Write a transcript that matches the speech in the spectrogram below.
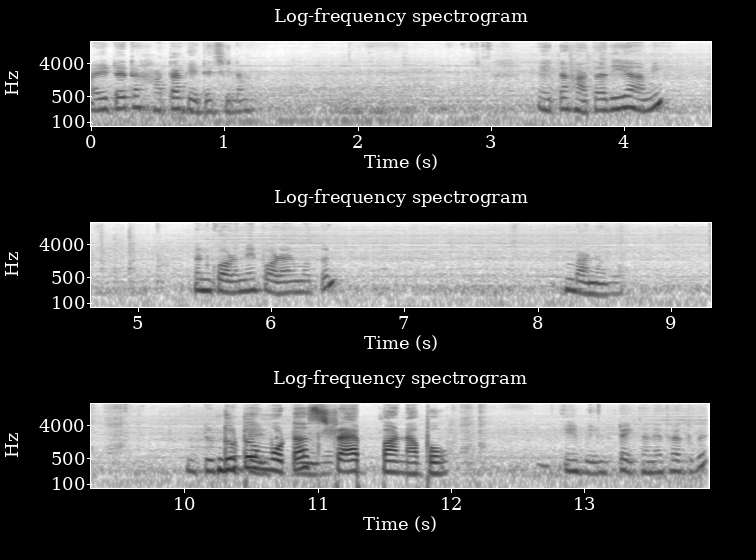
আর এটা একটা হাতা কেটেছিলাম। এটা হাতা দিয়ে আমি গরমে পড়ার মতন বানাবো। দুটো মোটা স্ট্র্যাপ বানাবো। এই বেল্টটা এখানে থাকবে।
